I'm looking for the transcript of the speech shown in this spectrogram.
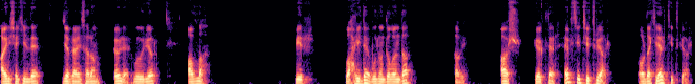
Aynı şekilde Cebrail aleyhisselam öyle buyuruyor. Allah bir vahide bulunduğunda tabi arş, gökler hepsi titriyor. Oradakiler titriyor.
